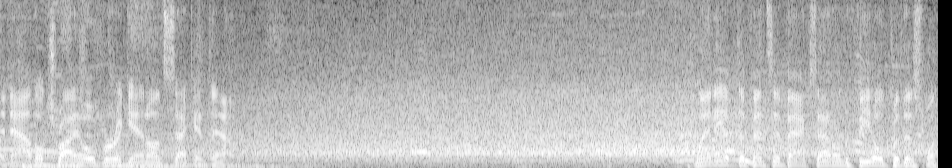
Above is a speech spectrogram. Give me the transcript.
And now they'll try over again on second down. Plenty of defensive backs out on the field for this one.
